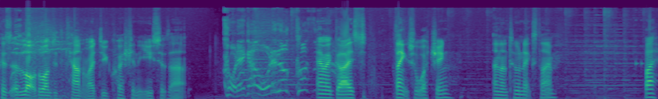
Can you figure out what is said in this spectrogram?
because a lot of the ones with the counter I do question the use of that. Anyway guys, thanks for watching and until next time, bye.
